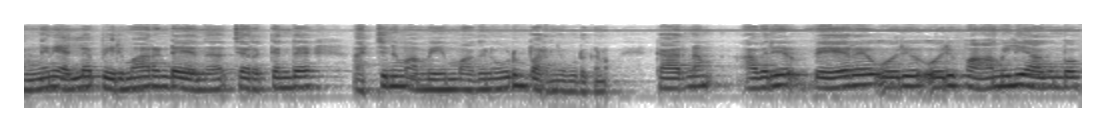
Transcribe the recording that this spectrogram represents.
അങ്ങനെയല്ല പെരുമാറണ്ടേ എന്ന് ചെറുക്കന്റെ അച്ഛനും അമ്മയും മകനോടും പറഞ്ഞു കൊടുക്കണം. കാരണം അവർ വേറെ ഒരു ഒരു ഫാമിലി ആകുമ്പോൾ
